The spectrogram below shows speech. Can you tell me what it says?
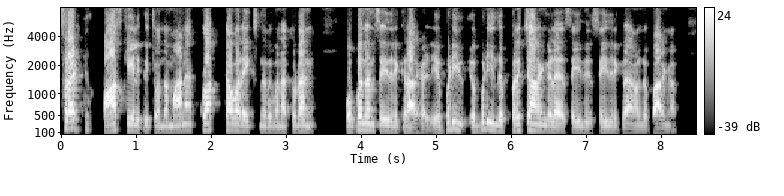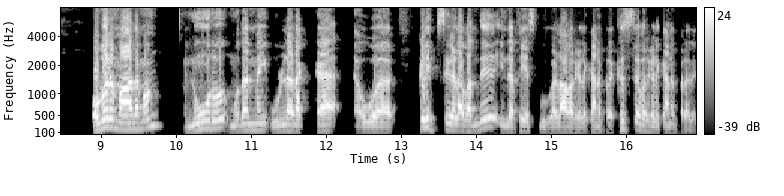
ஃப்ரட் பாஸ்கேலுக்கு சொந்தமான கிளாக் டவர் எக்ஸ் நிறுவனத்துடன் ஒப்பந்தம் செய்திருக்கிறார்கள். எப்படி எப்படி இந்த பிரச்சாரங்களை செய்து செய்திருக்கிறார்கள் பாருங்க. ஒவ்வொரு மாதமும் நூறு முதன்மை உள்ளடக்க கிளிப்ஸ்களை வந்து இந்த பேஸ்புக்கள் அவர்களுக்கு அனுப்புற கிறிஸ்தவர்களுக்கு அனுப்புறது.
